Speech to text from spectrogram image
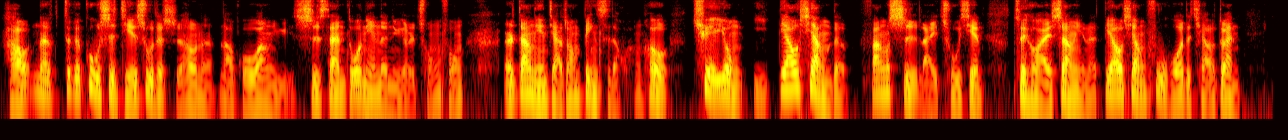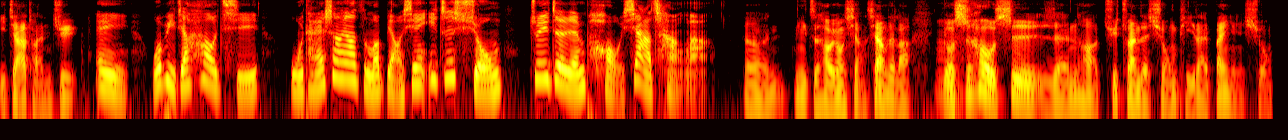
好，那这个故事结束的时候呢，老国王与失散多年的女儿重逢，而当年假装病死的皇后却用以雕像的方式来出现，最后还上演了雕像复活的桥段，一家团聚。哎，我比较好奇，舞台上要怎么表现一只熊追着人跑下场啊？呃，你只好用想象的啦。有时候是人哈去穿着熊皮来扮演熊，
